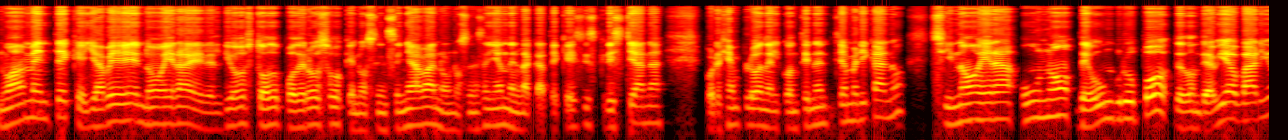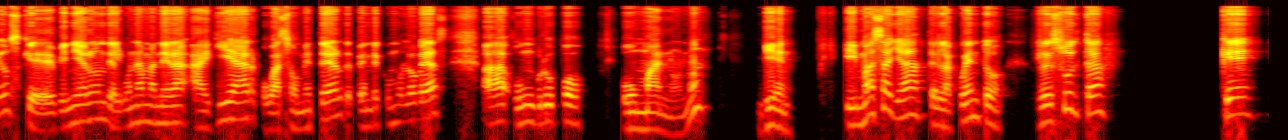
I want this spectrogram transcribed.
nuevamente que Yahvé no era el, Dios todopoderoso que nos enseñaban o nos enseñan en la catequesis cristiana, por ejemplo, en el continente americano, sino era uno de un grupo de donde había varios que vinieron de alguna manera a guiar o a someter, depende cómo lo veas, a un grupo humano, ¿no? Bien, y más allá te la cuento, resulta que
